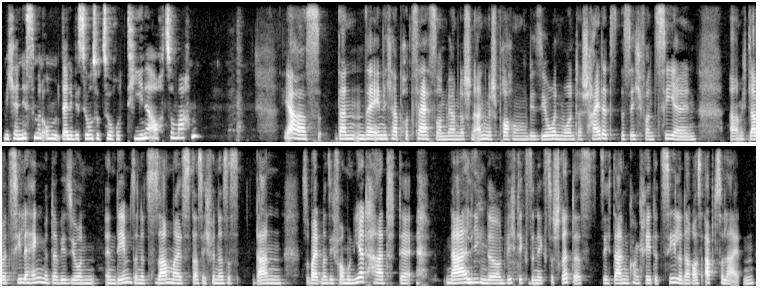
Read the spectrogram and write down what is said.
Mechanismen, um deine Vision so zur Routine auch zu machen? Ja, es ist dann ein sehr ähnlicher Prozess und wir haben das schon angesprochen. Vision, wo unterscheidet es sich von Zielen? Ähm, ich glaube, Ziele hängen mit der Vision in dem Sinne zusammen, als dass ich finde, es ist dann, sobald man sie formuliert hat, der naheliegende und wichtigste nächste Schritt ist, sich dann konkrete Ziele daraus abzuleiten,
